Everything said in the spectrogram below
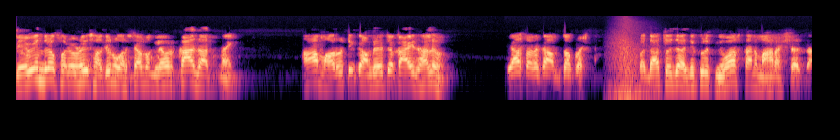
देवेंद्र फडणवीस अजून वर्षा बंगल्यावर का जात नाही? हा मारुती कांबळेचं काय झालं? यासारखा आमचा प्रश्न. पदाचं जे अधिकृत निवासस्थान महाराष्ट्राचा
